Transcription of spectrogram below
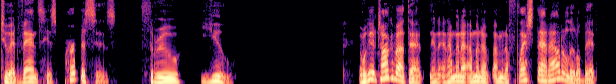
to advance his purposes through you. And we're going to talk about that and, and I'm going to I'm going to I'm going to flesh that out a little bit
